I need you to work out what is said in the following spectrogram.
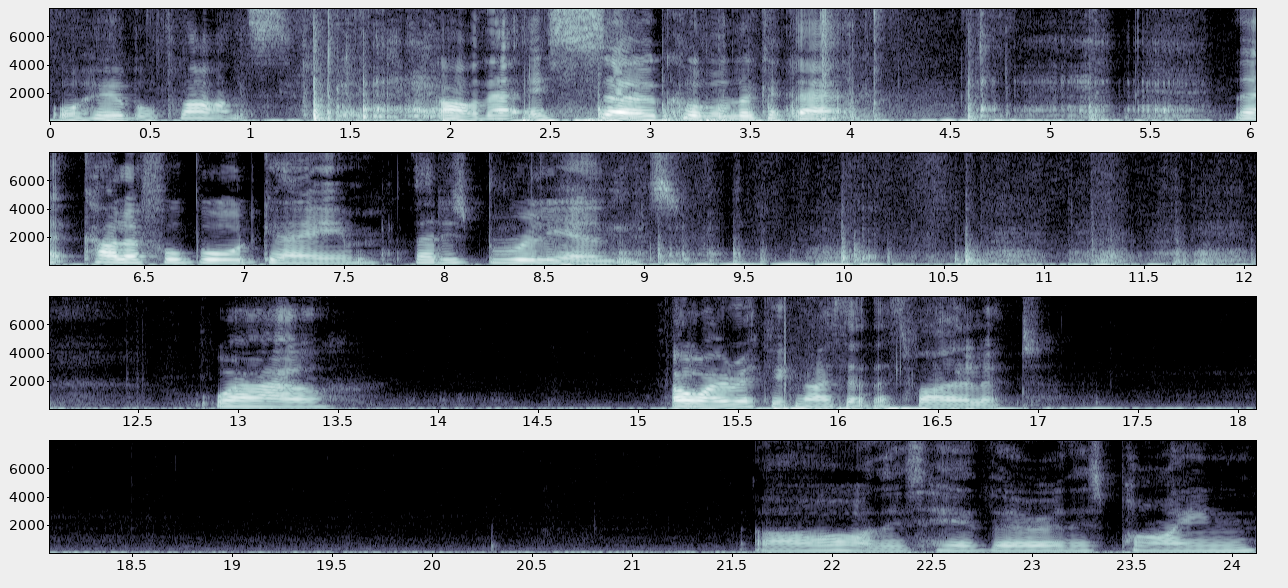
or herbal plants. Oh, that is so cool. Look at that that colourful board game. That is brilliant. Wow. Oh, I recognize that. That's violet. Oh, there's heather and there's pine.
